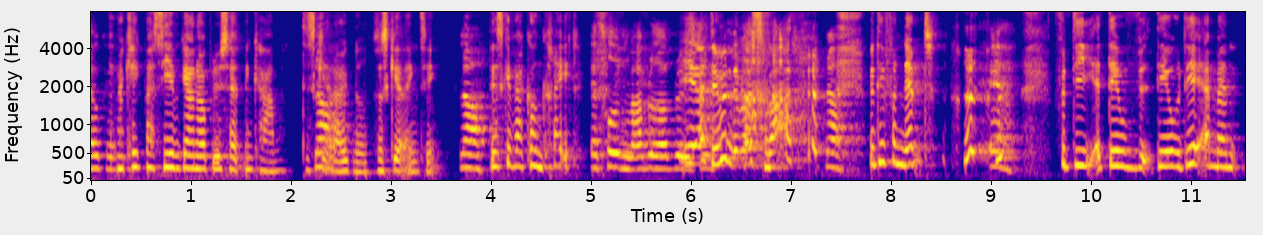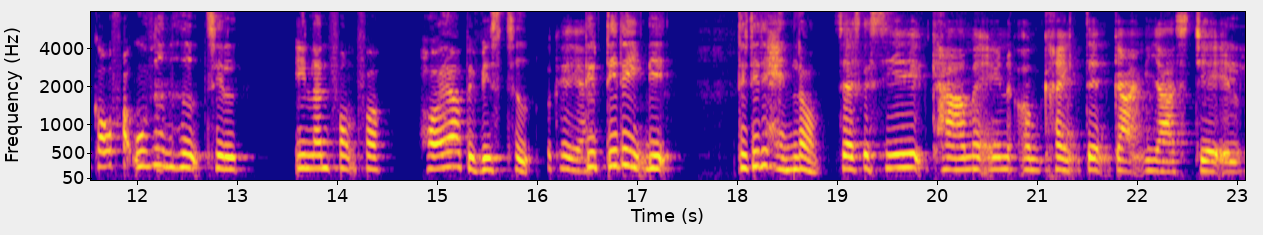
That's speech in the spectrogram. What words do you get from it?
Ja, okay. Man kan ikke bare sige, at jeg vil gerne opløse alt min karma. Det sker Nå. der ikke noget. Så sker der ingenting. Nå. Det skal være konkret. Jeg troede, den var blevet opløst. Ja, det ville det være smart. Nå. Men det er for nemt. Ja. Fordi at det, er jo, det er jo det, at man går fra uvidenhed til en eller anden form for højere bevidsthed. Okay, ja. Det er det, det egentlig det, er det, det handler om. Så jeg skal sige karmaen omkring den gang, jeg stjal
